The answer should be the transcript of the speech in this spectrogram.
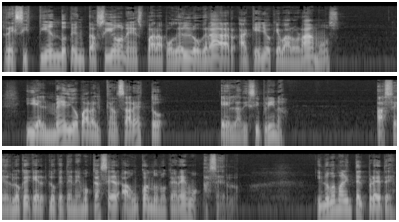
resistiendo tentaciones para poder lograr aquello que valoramos y el medio para alcanzar esto es la disciplina. Hacer lo que, lo que tenemos que hacer aun cuando no queremos hacerlo. Y no me malinterprete,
